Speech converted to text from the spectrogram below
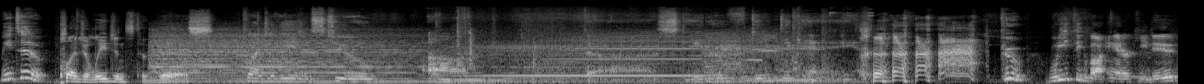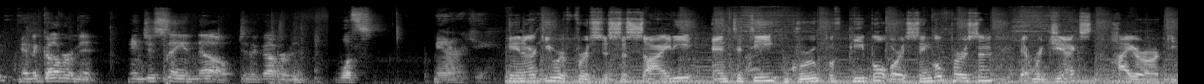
Me too. Pledge allegiance to this. Pledge allegiance to, um, the state of de- decay. Coop, what do you think about anarchy, dude? And the government? And just saying no to the government. What's anarchy? Anarchy refers to society, entity, group of people, or a single person that rejects hierarchy.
